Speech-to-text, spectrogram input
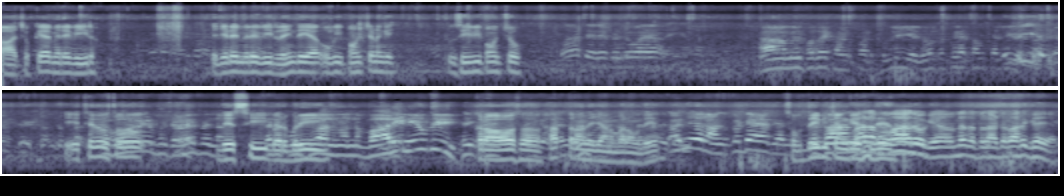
ਆ ਚੁੱਕੇ ਆ ਮੇਰੇ ਵੀਰ। ਤੇ ਜਿਹੜੇ ਮੇਰੇ ਵੀਰ ਰਹਿੰਦੇ ਆ ਉਹ ਵੀ ਪਹੁੰਚਣਗੇ। ਤੁਸੀਂ ਵੀ ਪਹੁੰਚੋ। ਹਾਂ ਮੈਨੂੰ ਪਤਾ ਹੈ ਖੰਡ ਪਟ ਖੁੱਲੀ ਹੈ ਜੋ ਤੇਰਾ ਕੰਮ ਚੱਲੀ ਹੈ ਤੇ ਇੱਥੇ ਦੋਸਤੋ ਦੇਸੀ ਬਰਬਰੀ ਵਾਰੀ ਨਹੀਂ ਆਉਂਦੀ। ਕ੍ਰਾਸ ਹਰ ਤਰ੍ਹਾਂ ਦੇ ਜਾਨਵਰ ਆਉਂਦੇ ਆ। ਰੰਗ ਕੱਢਿਆ ਗਿਆ। ਸੌਦੇ ਵੀ ਚੰਗੇ ਹੁੰਦੇ ਆ। ਬਾਹਰ ਹੋ ਗਿਆ ਉਹਨਾਂ ਦਾ ਬਲੱਡ ਵੱਧ ਗਿਆ ਯਾਰ।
